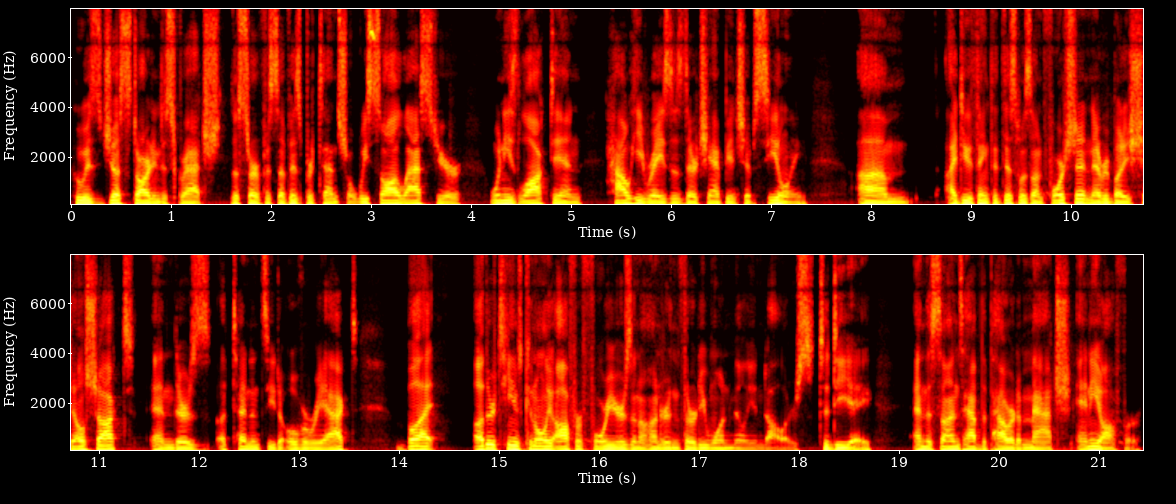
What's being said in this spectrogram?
who is just starting to scratch the surface of his potential. We saw last year when he's locked in how he raises their championship ceiling. Um, I do think that this was unfortunate and everybody's shell shocked, and there's a tendency to overreact. But other teams can only offer four years and 131 million dollars to DA, and the Suns have the power to match any offer.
